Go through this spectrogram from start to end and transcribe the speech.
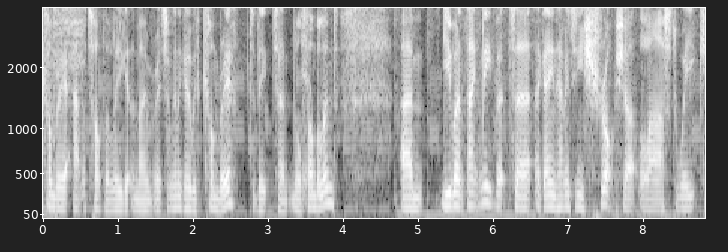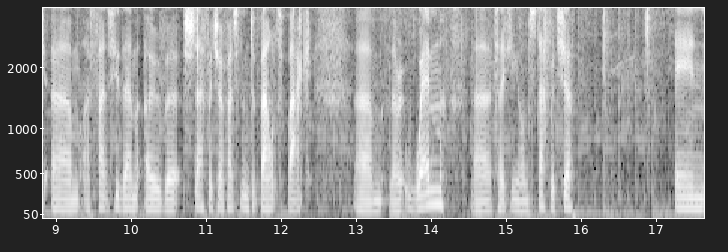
Cumbria at the top of the league at the moment, Rich. I'm going to go with Cumbria to beat um, Northumberland. Um, you won't thank me, but uh, again, having seen Shropshire last week, um, I fancy them over Staffordshire. I fancy them to bounce back. Um, they're at Wem, uh, taking on Staffordshire. In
